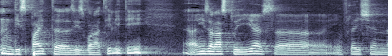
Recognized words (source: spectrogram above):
despite uh, this volatility, uh, in the last two years, inflation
